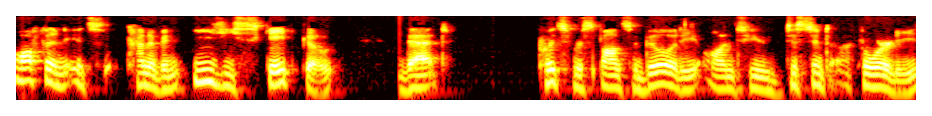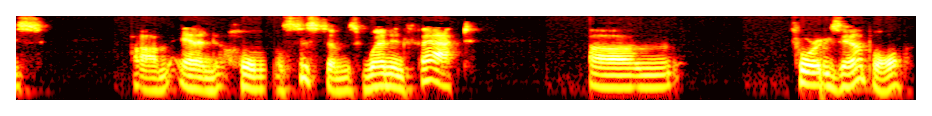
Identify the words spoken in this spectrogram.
often it's kind of an easy scapegoat that puts responsibility onto distant authorities um, and whole systems when in fact, um, for example,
